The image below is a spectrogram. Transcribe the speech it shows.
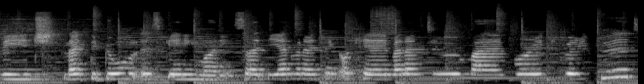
which like the goal is gaining money. So at the end when i think okay when i'm doing my work very good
